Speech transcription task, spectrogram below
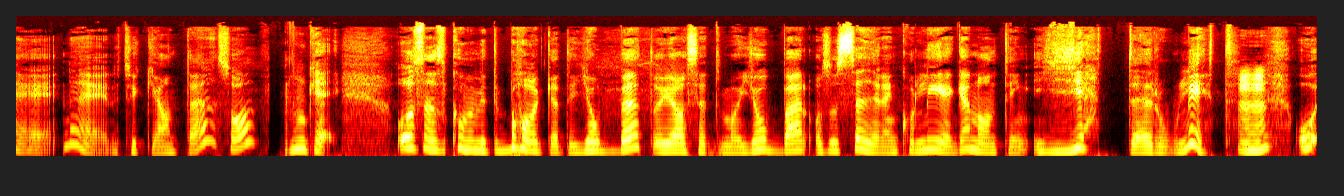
nej, nej, det tycker jag inte. Så, okej. Och sen så kommer vi tillbaka till jobbet och jag sätter mig och jobbar och så säger en kollega någonting jätteroligt. Mm. Och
